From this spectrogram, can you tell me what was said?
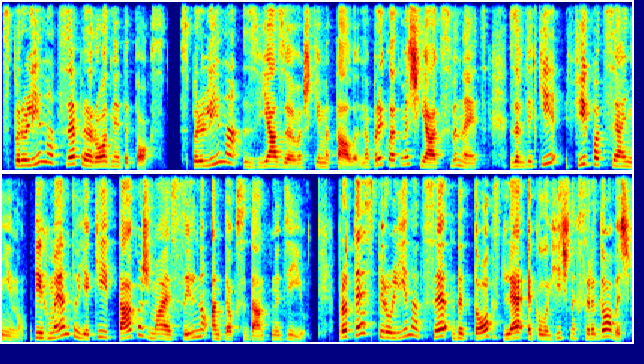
Спируліна це природний детокс. Спируліна зв'язує важкі метали, наприклад, миш'як, свинець, завдяки фікоціаніну, пігменту, який також має сильну антиоксидантну дію. Проте спіруліна це детокс для екологічних середовищ,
